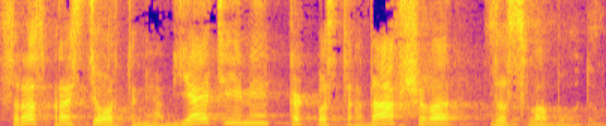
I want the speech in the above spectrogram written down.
с распростертыми объятиями, как пострадавшего за свободу.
